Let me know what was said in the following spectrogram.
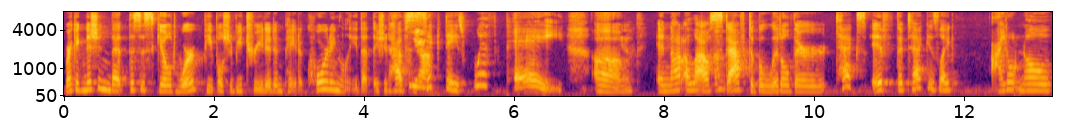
recognition that this is skilled work people should be treated and paid accordingly that they should have Yeah. sick days with pay um, and not allow staff to belittle their techs if the tech is like i don't know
